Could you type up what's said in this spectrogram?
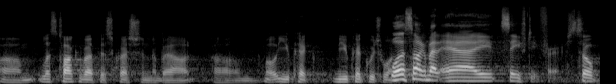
um, let's talk about this question about. Um, well, you pick. You pick which one. Well, let's talk about AI safety first. So,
